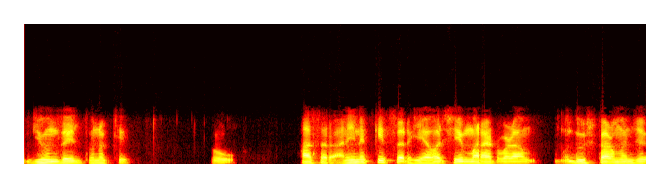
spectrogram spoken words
घेऊन जाईल तो नक्कीच. हो. हा सर आणि नक्कीच सर यावर्षी मराठवाडा दुष्काळ म्हणजे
